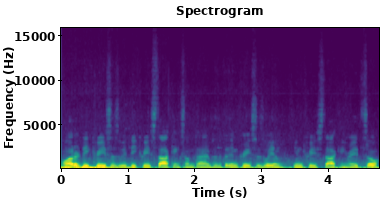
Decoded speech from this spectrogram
water decreases, we decrease stocking sometimes, and if it increases, we in, increase stocking rates. So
